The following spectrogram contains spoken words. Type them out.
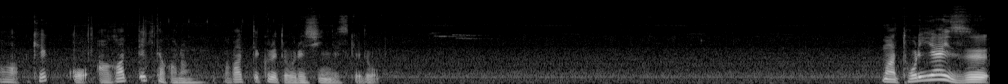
あ結構上がってきたかな。上がってくると嬉しいんですけど。まあとりあえず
